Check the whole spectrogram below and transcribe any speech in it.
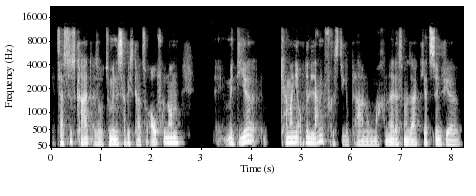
Jetzt hast du es gerade, also zumindest habe ich es gerade so aufgenommen. Mit dir kann man ja auch eine langfristige Planung machen, ne? dass man sagt, jetzt sind wir,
